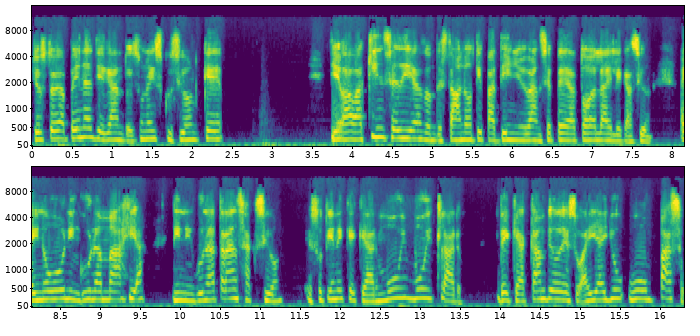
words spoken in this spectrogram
Yo estoy apenas llegando. Es una discusión que llevaba 15 días donde estaban Oti Patiño Iván Cepeda, toda la delegación. Ahí no hubo ninguna magia ni ninguna transacción. Eso tiene que quedar muy, muy claro, de que a cambio de eso, ahí hay, hubo un paso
